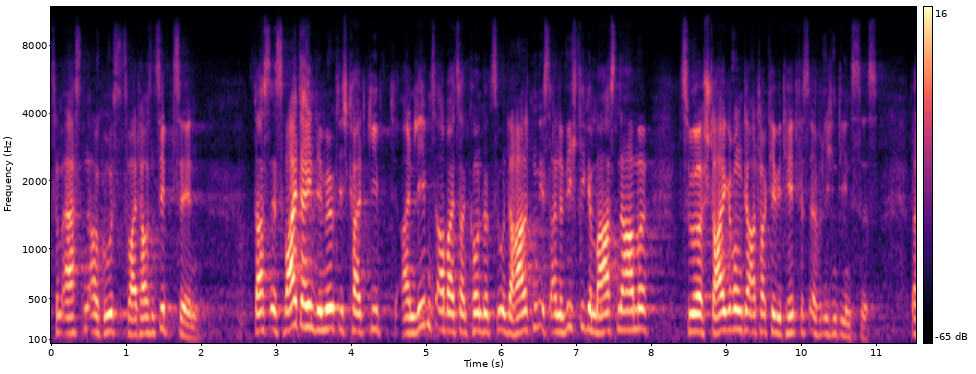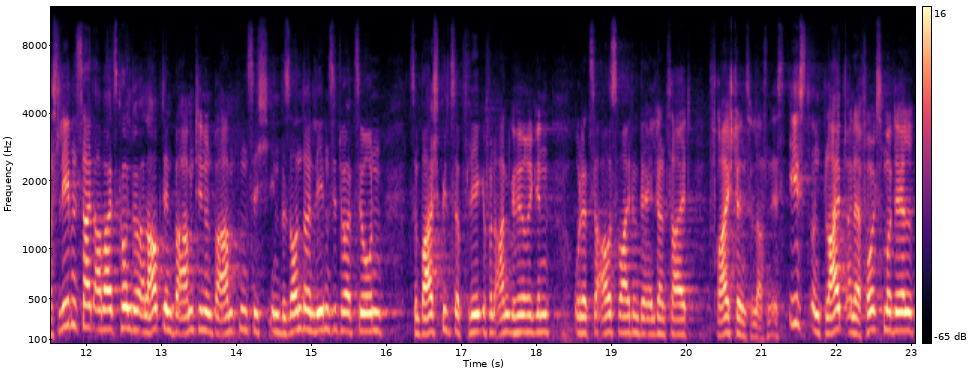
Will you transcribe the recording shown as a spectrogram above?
zum 1. August 2017. Dass es weiterhin die Möglichkeit gibt, ein Lebensarbeitszeitkonto zu unterhalten, ist eine wichtige Maßnahme zur Steigerung der Attraktivität des öffentlichen Dienstes. Das Lebenszeitarbeitskonto erlaubt den Beamtinnen und Beamten, sich in besonderen Lebenssituationen, z. B. zur Pflege von Angehörigen oder zur Ausweitung der Elternzeit, freistellen zu lassen. Es ist und bleibt ein Erfolgsmodell,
